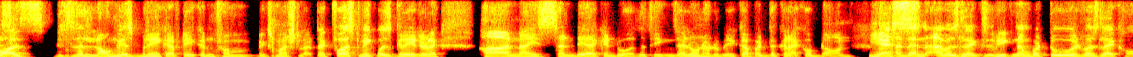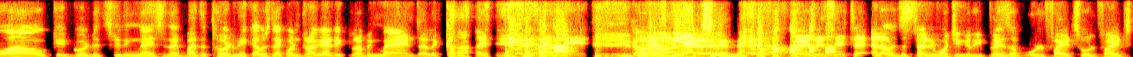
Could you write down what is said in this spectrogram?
was. This is the longest break I've taken from mixed martial arts. Like first week was great. You're like, ha, nice Sunday. I can do other things. I don't have to wake up at the crack of dawn. Yes. And then I was like, week number two, it was like, oh, wow, okay, good. It's feeling nice. And I, by the third week, I was like one drug addict rubbing my hands. I like, "Kahan hai? Where's the action? Where is it? And I was just started watching replays of old fights, old fights.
